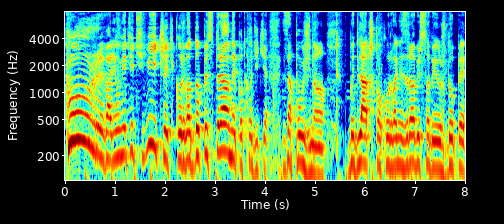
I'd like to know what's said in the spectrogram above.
Kurwa, nie umiecie ćwiczyć, kurwa, od dopy strony podchodzicie za późno. Bydlaczko, kurwa, nie zrobisz sobie już dupy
